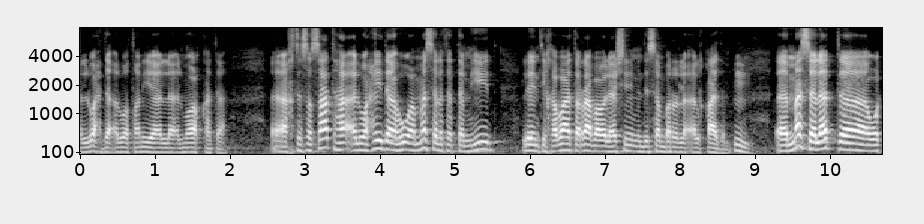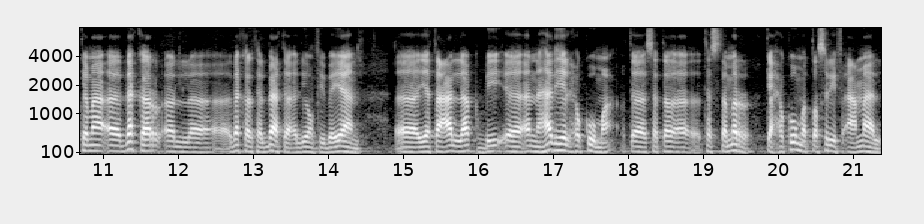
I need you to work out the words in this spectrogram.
الوحدة الوطنية المؤقتة اختصاصاتها الوحيدة هو مسألة التمهيد لانتخابات الرابع والعشرين من ديسمبر القادم م. مسألة وكما ذكر ذكرت البعثة اليوم في بيان آه، يتعلق بأن هذه الحكومة ستستمر كحكومة تصريف أعمال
